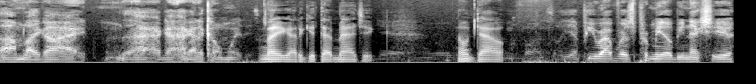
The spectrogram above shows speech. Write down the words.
I'm like, all right, I, got I got to come with it. Now you got to get that magic. Yeah. No doubt So yeah, Pete Rock versus Premier will be next year,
